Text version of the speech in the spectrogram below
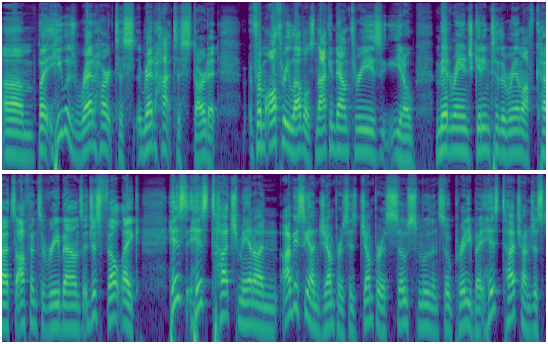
um, but he was red hot to red hot to start it from all three levels, knocking down threes, you know, mid range, getting to the rim off cuts, offensive rebounds. It just felt like his his touch, man, on obviously on jumpers, his jumper is so smooth and so pretty, but his touch on just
